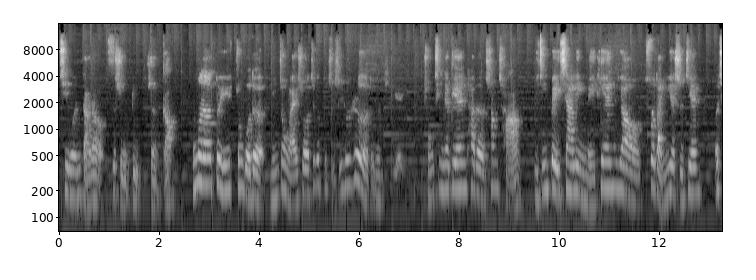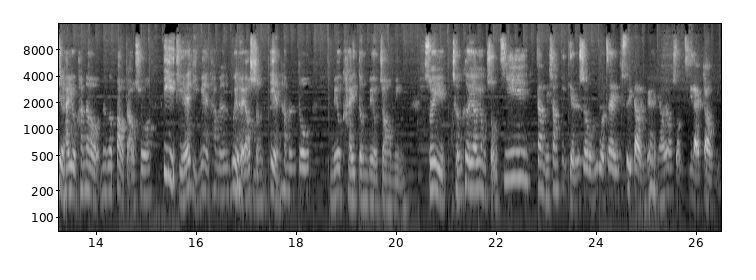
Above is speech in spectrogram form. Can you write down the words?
气温达到四十五度，是很高。那么呢，对于中国的民众来说，这个不只是一个热的问题。重庆那边它的商场已经被下令每天要缩短营业时间，而且还有看到那个报道说，地铁里面他们为了要省电，他们都没有开灯，没有照明。所以乘客要用手机，让你上地铁的时候，如果在隧道里面，你要用手机来照明。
